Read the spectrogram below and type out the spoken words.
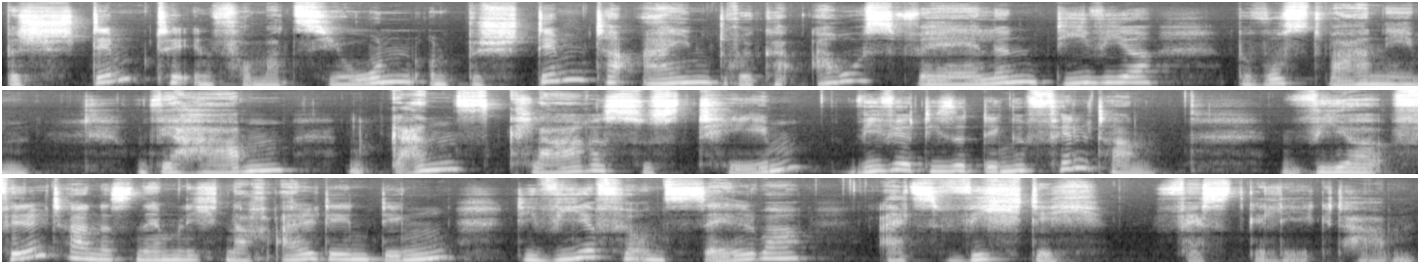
bestimmte Informationen und bestimmte Eindrücke auswählen, die wir bewusst wahrnehmen. Und wir haben ein ganz klares System, wie wir diese Dinge filtern. Wir filtern es nämlich nach all den Dingen, die wir für uns selber als wichtig festgelegt haben.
